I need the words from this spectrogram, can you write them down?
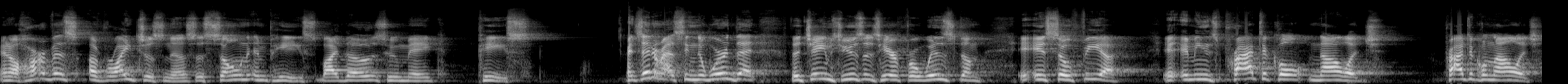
And a harvest of righteousness is sown in peace by those who make peace. It's interesting, the word that, that James uses here for wisdom is Sophia. It, it means practical knowledge. Practical knowledge.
